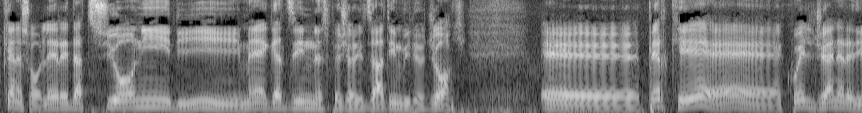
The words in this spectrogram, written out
che ne so, le redazioni di magazine specializzati in videogiochi. Eh, perché è quel genere di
